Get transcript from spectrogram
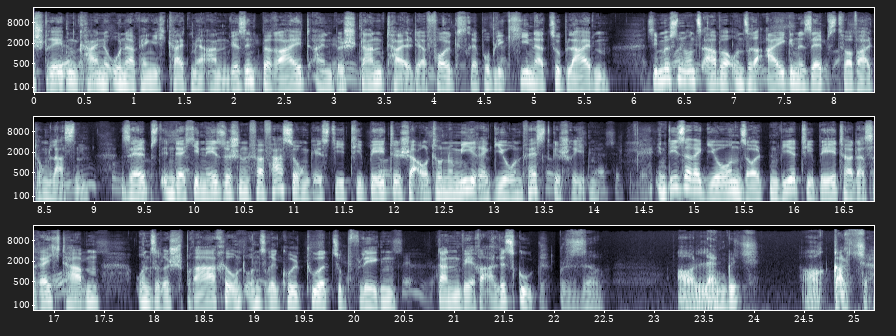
streben keine Unabhängigkeit mehr an. Wir sind bereit, ein Bestandteil der Volksrepublik China zu bleiben. Sie müssen uns aber unsere eigene Selbstverwaltung lassen. Selbst in der chinesischen Verfassung ist die tibetische Autonomieregion festgeschrieben. In dieser Region sollten wir Tibeter das Recht haben, unsere Sprache und unsere Kultur zu pflegen. Dann wäre alles gut. Our language, our culture.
